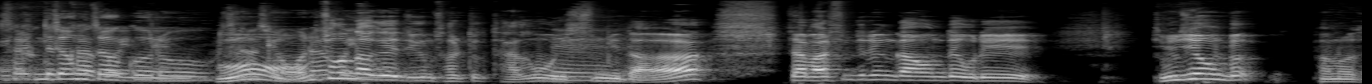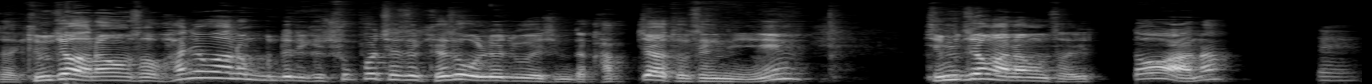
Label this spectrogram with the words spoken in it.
설득하고 긍정적으로 어, 하고 엄청나게 있는. 지금 설득하고 네. 있습니다. 자, 말씀드린 가운데 우리 김지영 변- 변호사, 김지영 아나운서 환영하는 분들이 이렇게 슈퍼챗을 계속 올려주고 계십니다. 각자 도생님. 김지영 아나운서, 이떠 아나? 네.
